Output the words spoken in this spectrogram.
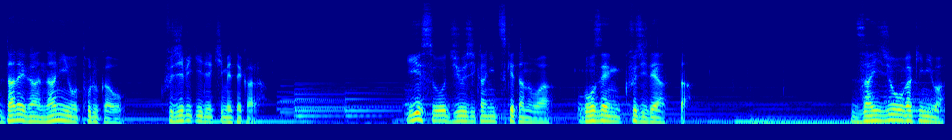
誰が何を取るかをくじ引きで決めてからイエスを十字架につけたのは午前9時であった。罪状書きには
